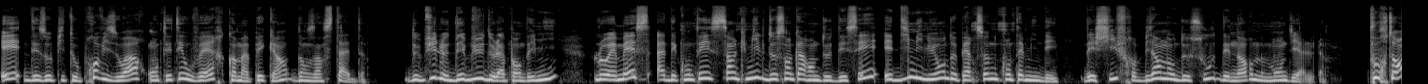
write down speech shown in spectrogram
et des hôpitaux provisoires ont été ouverts comme à Pékin dans un stade. Depuis le début de la pandémie, l'OMS a décompté 5242 décès et 10 millions de personnes contaminées, des chiffres bien en dessous des normes mondiales. Pourtant,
